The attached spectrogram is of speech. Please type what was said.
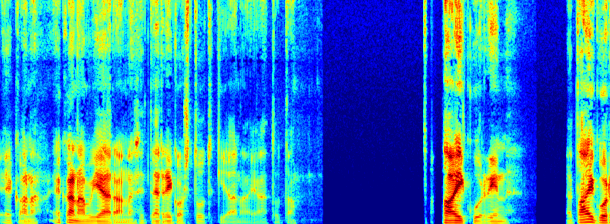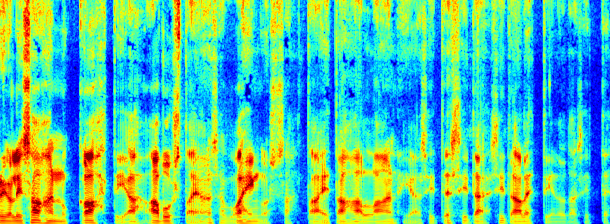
ekana, ekana vieraana sitten rikostutkijana ja tota, taikurin. Ja taikuri oli sahannut kahtia avustajansa vahingossa tai tahallaan, ja sitten sitä, sitä alettiin tota sitten,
